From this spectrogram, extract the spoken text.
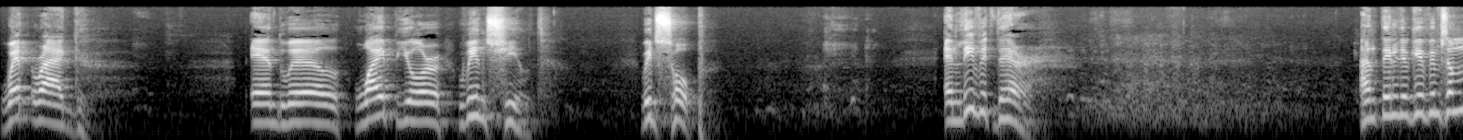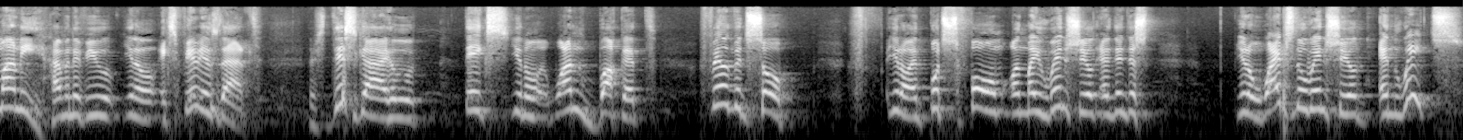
wet rag and will wipe your windshield with soap and leave it there until you give him some money. How many of you, you know, experience that? There's this guy who takes, you know, one bucket filled with soap, you know, and puts foam on my windshield and then just, you know, wipes the windshield and waits.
